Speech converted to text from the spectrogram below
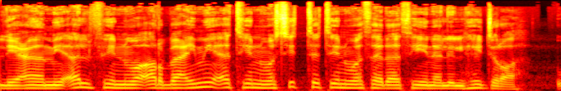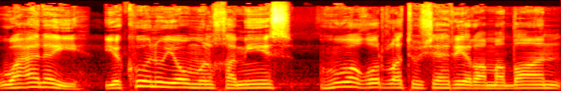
لعام 1436 للهجرة وعليه يكون يوم الخميس هو غرة شهر رمضان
